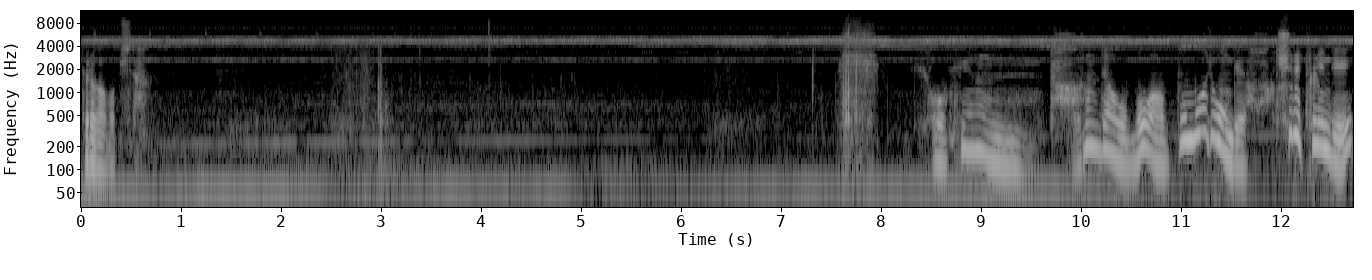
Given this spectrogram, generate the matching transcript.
들어가 봅시다. 여기는 다른 데하고 뭐가 뿜어져 온 게 확실히 틀린디?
